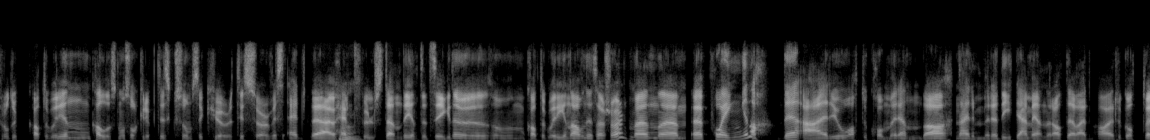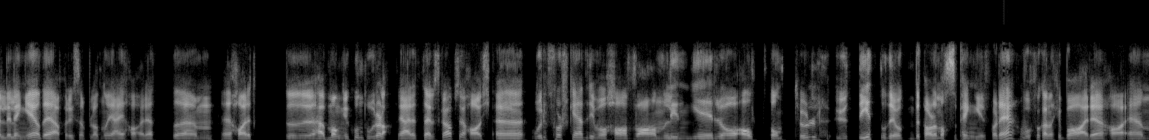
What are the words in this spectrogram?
produktkategorien kalles noe så kryptisk som Security Service Edge. Det er jo helt Mm. fullstendig intetsigende uh, som kategorinavn i seg sjøl, men eh, poenget, da, det er jo at du kommer enda nærmere dit jeg mener at det verden har gått veldig lenge. Og det er f.eks. at når jeg har et, um, har et jeg har mange kontorer, da. Jeg er et selskap, så jeg har eh, Hvorfor skal jeg drive og ha VAN-linjer og alt sånt tull ut dit, og drive og betale masse penger for det? Hvorfor kan jeg ikke bare ha en,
